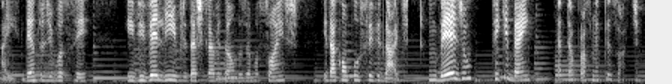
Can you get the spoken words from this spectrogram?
aí dentro de você e viver livre da escravidão das emoções e da compulsividade. Um beijo, fique bem e até o próximo episódio.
